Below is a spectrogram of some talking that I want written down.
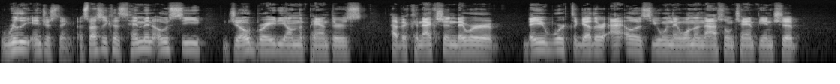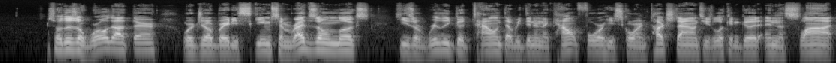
really interesting, especially because him and OC Joe Brady on the Panthers have a connection. They were they worked together at LSU when they won the national championship. So there's a world out there where Joe Brady schemes some red zone looks. He's a really good talent that we didn't account for. He's scoring touchdowns. He's looking good in the slot,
